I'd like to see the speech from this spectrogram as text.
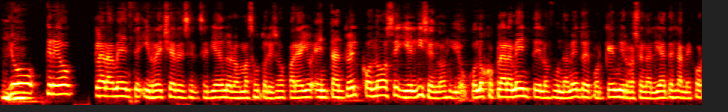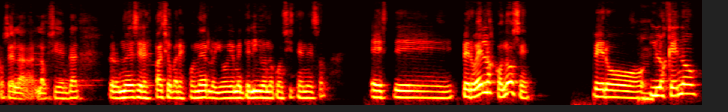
Yo creo claramente, y Recher sería uno de los más autorizados para ello, en tanto él conoce, y él dice, ¿no? Yo conozco claramente los fundamentos de por qué mi racionalidad es la mejor, o sea, la, occidental, pero no es el espacio para exponerlo, y obviamente el libro no consiste en eso. Este, pero él los conoce, pero, y los que no,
